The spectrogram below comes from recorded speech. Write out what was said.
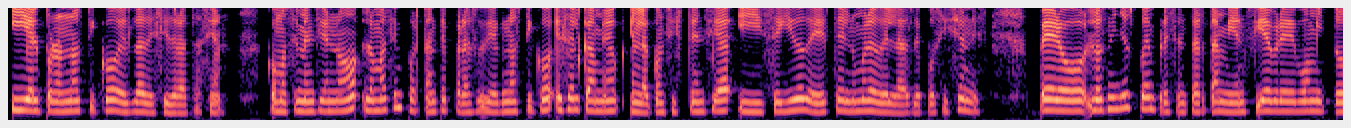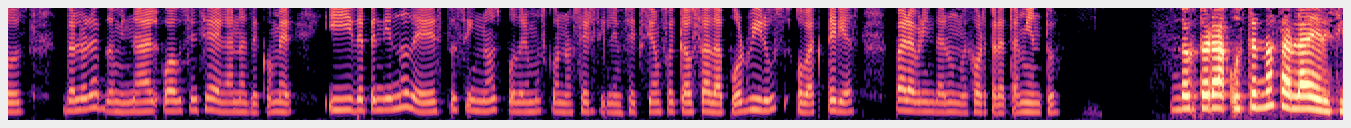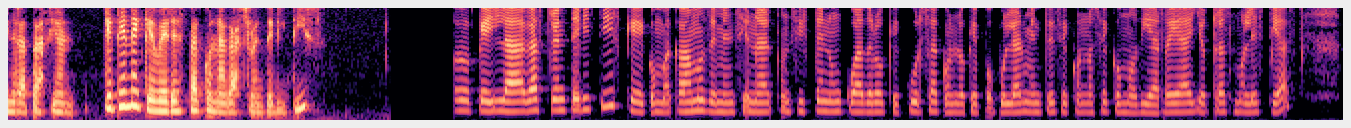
y el pronóstico es la deshidratación. Como se mencionó, lo más importante para su diagnóstico es el cambio en la consistencia y seguido de este el número de las deposiciones, pero los niños pueden presentar también fiebre, vómitos, dolor abdominal o ausencia de ganas de comer y dependiendo de estos signos podremos conocer si la infección fue causada por virus o bacterias para brindar un mejor tratamiento. Doctora, usted nos habla de deshidratación. ¿Qué tiene que ver esta con la gastroenteritis? Ok, la gastroenteritis, que como acabamos de mencionar, consiste en un cuadro que cursa con lo que popularmente se conoce como diarrea y otras molestias,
